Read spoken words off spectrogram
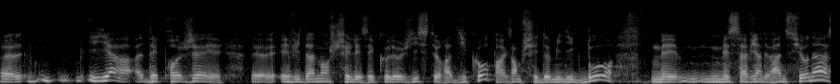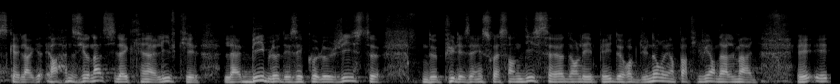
euh, il y a des projets, évidemment, chez les écologistes radicaux, par exemple chez Dominique Bourg, mais mais ça vient de Hans Jonas. Hans Jonas, il a écrit un livre qui est la Bible des écologistes depuis les années 70 euh, dans les pays d'Europe du Nord et en particulier en Allemagne. Et,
